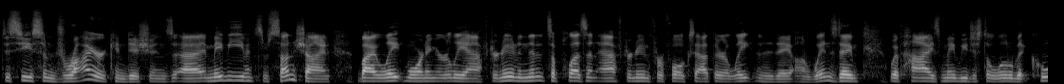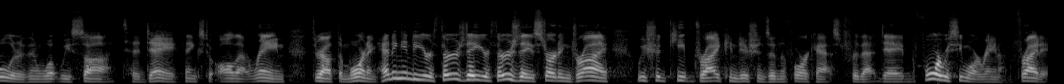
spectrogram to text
to see some drier conditions uh, and maybe even some sunshine by late morning, early afternoon. And then it's a pleasant afternoon for folks out there late in the day on Wednesday with highs maybe just a little bit cooler than what we saw today, thanks to all that rain throughout the morning. Heading into your Thursday, your Thursday is starting dry. We should keep dry conditions in the forecast for that day before we see more rain on Friday.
